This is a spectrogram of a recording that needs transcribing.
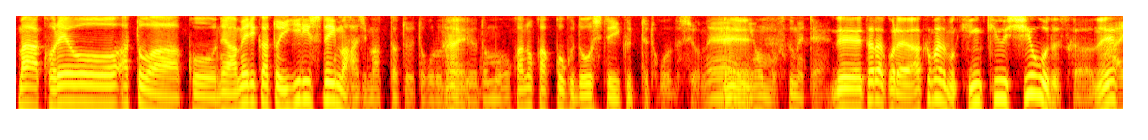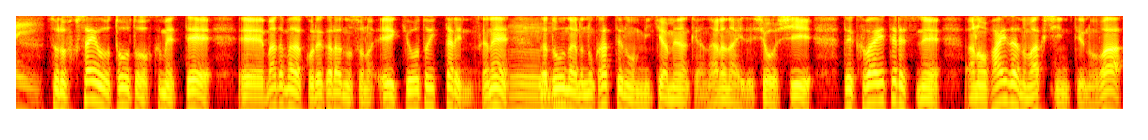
まあ、これを、あとは、こうね、アメリカとイギリスで今始まったというところですけれども、はい、他の各国どうしていくってところですよね。えー、日本も含めて。で、ただこれ、あくまでも緊急使用ですからね、はい、その副作用等々を含めて、えー、まだまだこれからのその影響といったらいいんですかね、がどうなるのかっていうのも見極めなきゃならないでしょうし、で、加えてですね、あの、ファイザーのワクチンっていうのは、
